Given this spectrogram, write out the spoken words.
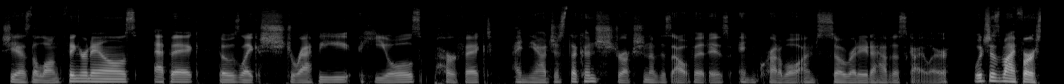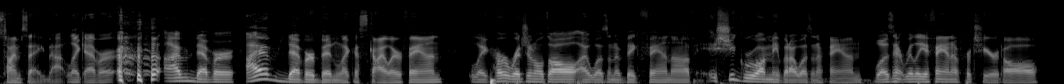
She has the long fingernails epic those like strappy heels perfect. And yeah just the construction of this outfit is incredible. I'm so ready to have the skyler which is my first time saying that like ever. I've never i have never been like a skyler fan. Like her original doll i wasn't a big fan of. She grew on me but i wasn't a fan. Wasn't really a fan of her cheer doll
